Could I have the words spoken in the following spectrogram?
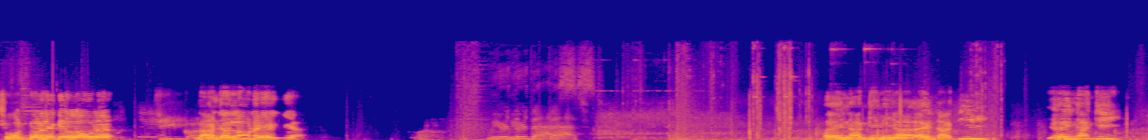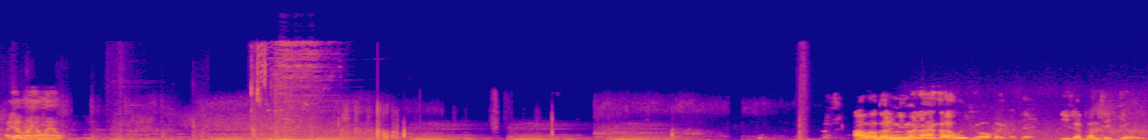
એ. શોટગન લેકે લવડે ચીકન લાંડા લવડે એ ક્યાં We're, the, best. એ નાગીની આ એ નાગી એ નાગી આયો આયો આયો આવા ગરમીમાં નાગા હોય જો ભાઈ બધા ઈ લગન થઈ ગયા હોય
